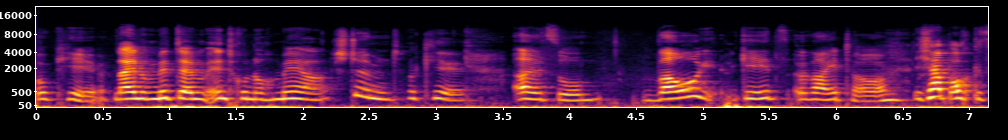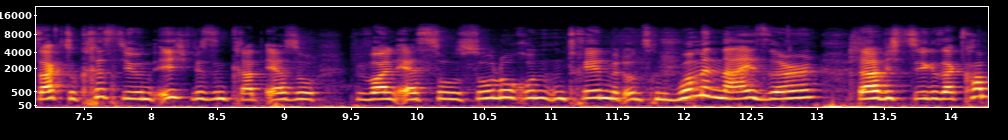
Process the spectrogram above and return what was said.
Okay. Nein, und mit dem Intro noch mehr. Stimmt. Okay. Also, wo geht's weiter? Ich habe auch gesagt, so Christi und ich, wir sind gerade eher so, wir wollen erst so Solo-Runden drehen mit unseren Womanizern. Da habe ich zu ihr gesagt, komm,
